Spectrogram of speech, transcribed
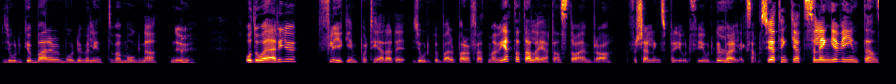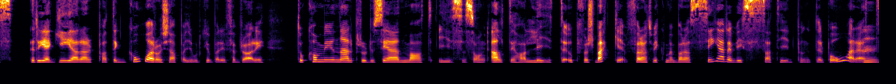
jordgubbar borde väl inte vara mogna nu? Mm. Och då är det ju flygimporterade jordgubbar bara för att man vet att alla hjärtans dag är en bra försäljningsperiod för jordgubbar. Mm. Liksom. Så jag tänker att så länge vi inte ens reagerar på att det går att köpa jordgubbar i februari då kommer ju närproducerad mat i säsong alltid ha lite uppförsbacke för att vi kommer bara se det vissa tidpunkter på året. Mm.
